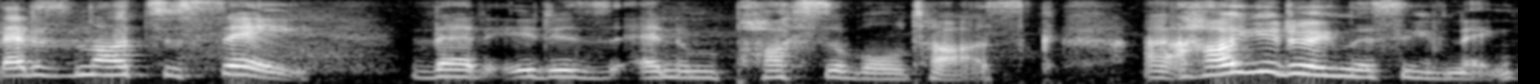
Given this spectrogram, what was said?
that is not to say that it is an impossible task. Uh, how are you doing this evening?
